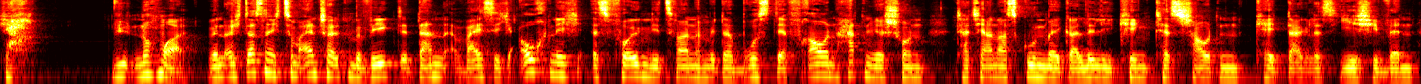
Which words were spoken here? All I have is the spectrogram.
Ja, Nochmal, wenn euch das nicht zum Einschalten bewegt, dann weiß ich auch nicht. Es folgen die 200 Meter Brust der Frauen, hatten wir schon. Tatjana Schoonmaker, Lily King, Tess Schouten, Kate Douglas, Yeshi Wen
